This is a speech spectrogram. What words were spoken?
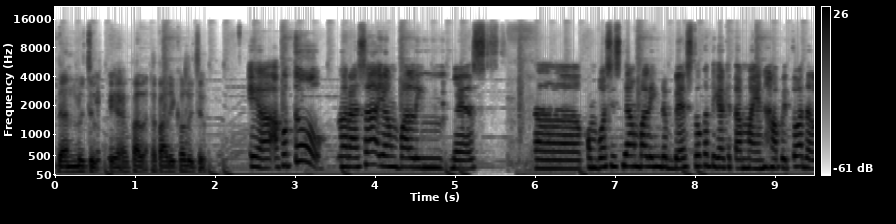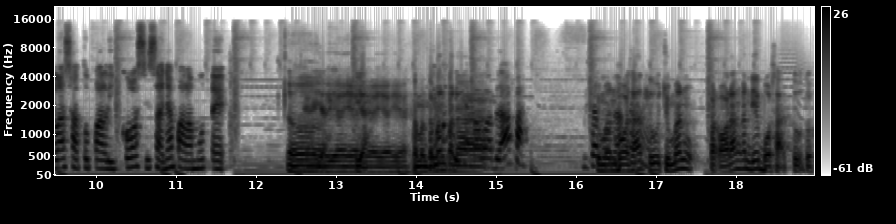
Dan lucu ya pal, paliko lucu Iya, aku tuh ngerasa yang paling best eh, komposisi yang paling the best tuh ketika kita main hub itu adalah satu paliko, sisanya palamute. oh Iya, iya iya. iya Iya. iya iya Teman-teman Emang bisa bawa pada berapa? Bisa cuman bawa berapa satu, cuman per orang kan dia bawa satu tuh.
